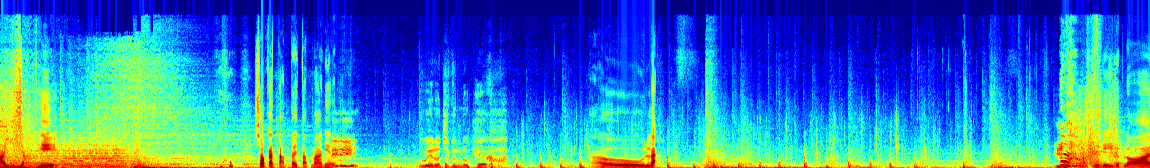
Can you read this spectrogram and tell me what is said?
อายิงอย่างเท่โอ้โหชอบการตัดไปตัดมาเนี่ย エリー上の自分の部屋か เอาละลิลลี่เรียบร้อย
